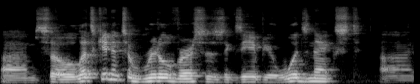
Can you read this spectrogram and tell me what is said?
Um, so let's get into Riddle versus Xavier Woods next. Uh,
